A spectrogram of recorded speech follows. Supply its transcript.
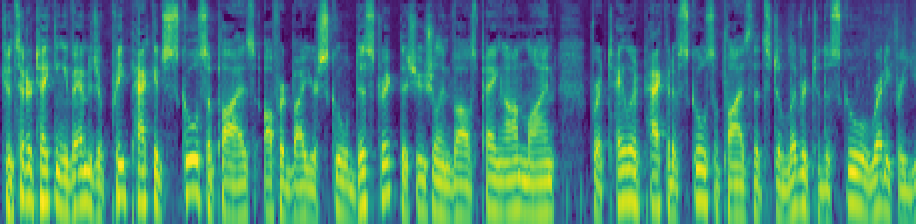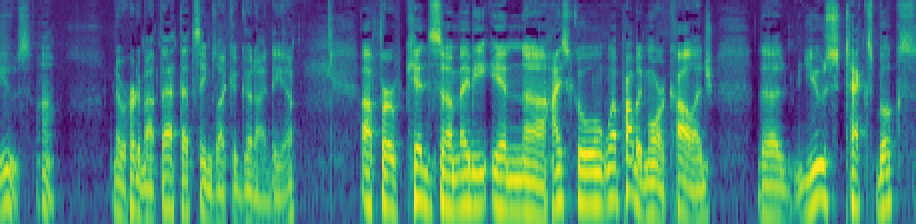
consider taking advantage of prepackaged school supplies offered by your school district. This usually involves paying online for a tailored packet of school supplies that's delivered to the school ready for use. Huh. Never heard about that. That seems like a good idea. Uh, for kids uh, maybe in uh, high school, well, probably more college, the used textbooks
